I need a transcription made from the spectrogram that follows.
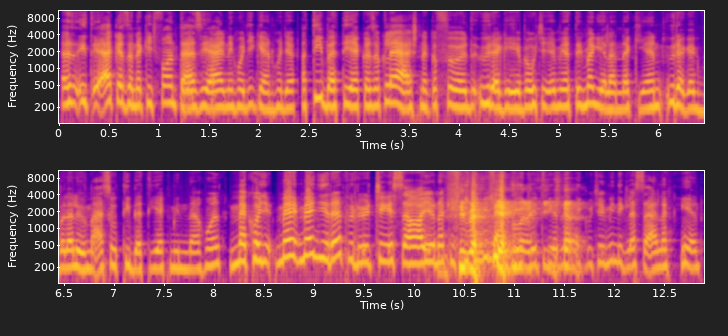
ez, itt elkezdenek így fantáziálni, hogy igen, hogy a, a tibetiek azok leásnak a föld üregébe, úgyhogy emiatt így megjelennek ilyen üregekből előmászó tibetiek mindenhol. Meg hogy me- mennyi repülő csészaljon, akik a világbékét hirdetik, úgyhogy mindig leszállnak ilyen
